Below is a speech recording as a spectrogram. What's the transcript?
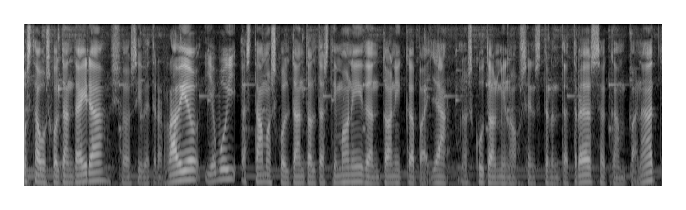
nou, estàu escoltant Aire, això és IB3 Ràdio, i avui estem escoltant el testimoni d'Antoni Capellà, nascut al 1933 a Campanat,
